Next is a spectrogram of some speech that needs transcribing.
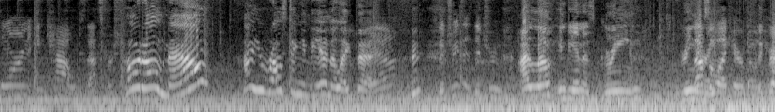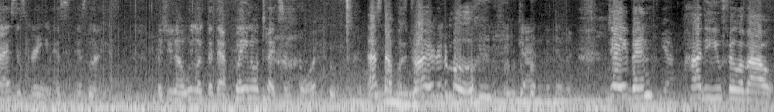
corn and cows. That's for sure. Hold on now. How are you roasting Indiana like that? Yeah. the truth is the truth. I love Indiana's green greenery. That's all I care about. the grass is green. It's it's nice. Cause you know we looked at that Plano, Texas boy. That stuff was drier than the mud. Drive in the desert. Jabin, Yeah. how do you feel about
